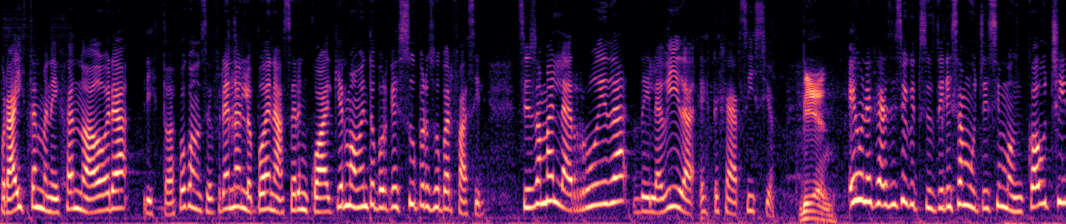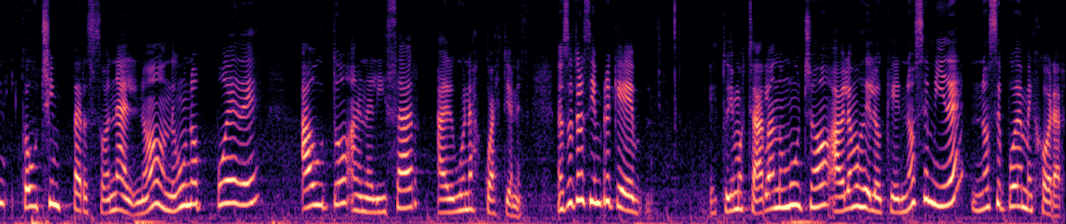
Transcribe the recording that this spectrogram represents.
por ahí están manejando ahora, listo, después cuando se frenan lo pueden hacer en cualquier momento porque es súper súper fácil. Se llama la rueda de la vida este ejercicio. Bien. Es un ejercicio que se utiliza muchísimo en coaching, coaching personal, ¿no? Donde uno puede autoanalizar algunas cuestiones. Nosotros siempre que estuvimos charlando mucho, hablamos de lo que no se mide, no se puede mejorar.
